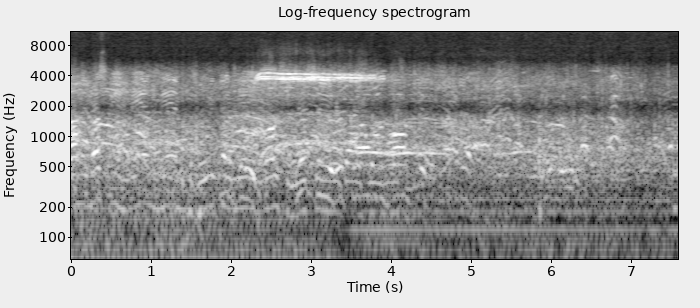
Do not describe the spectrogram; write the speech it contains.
Well, they must be in man to man because when we put them in motion, they're seeing the guys going off. Go out there and talk to those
